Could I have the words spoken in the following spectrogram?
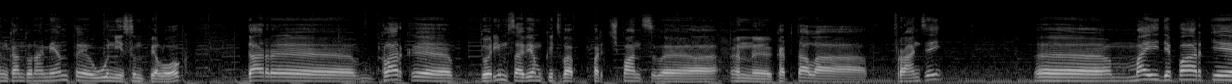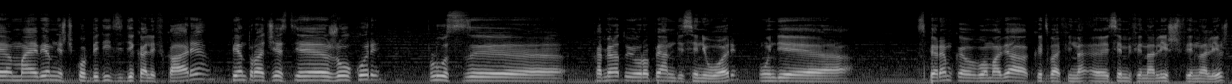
în cantonament, uh, unii sunt pe loc, dar uh, clar că dorim să avem câțiva participanți uh, în capitala Franței. Uh, Mai departe mai avem niște competiții de calificare pentru aceste jocuri, plus uh, campionatul european de seniori, unde Sperăm că vom avea câțiva fina- semifinaliști și finaliști,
